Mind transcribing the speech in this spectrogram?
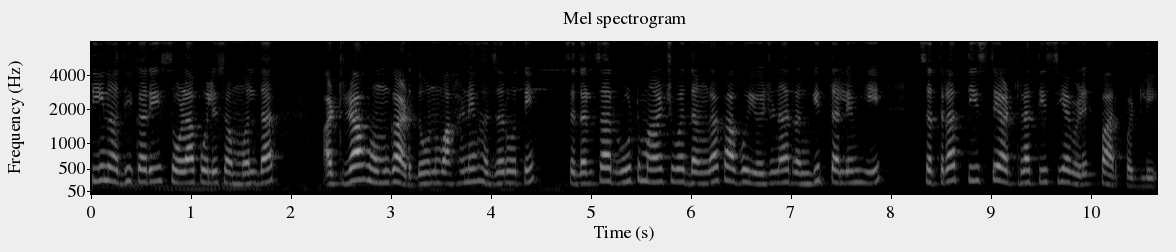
तीन अधिकारी सोळा पोलीस अंमलदार अठरा होमगार्ड दोन वाहने हजर होते. सदरचा रूट मार्च व दंगा काबू योजना रंगीत तालीम ही सतरा तीस ते अठरा तीस या वेळेत पार पडली.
